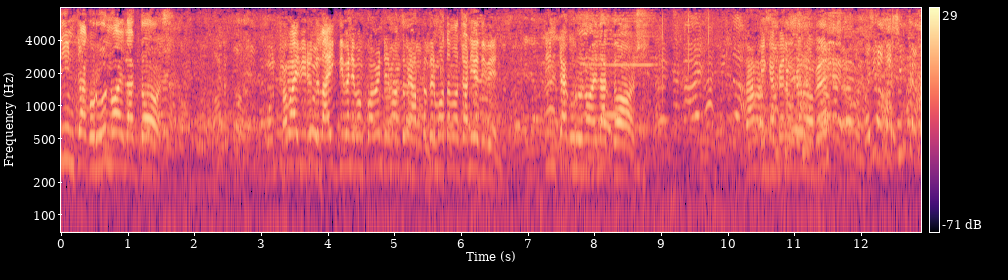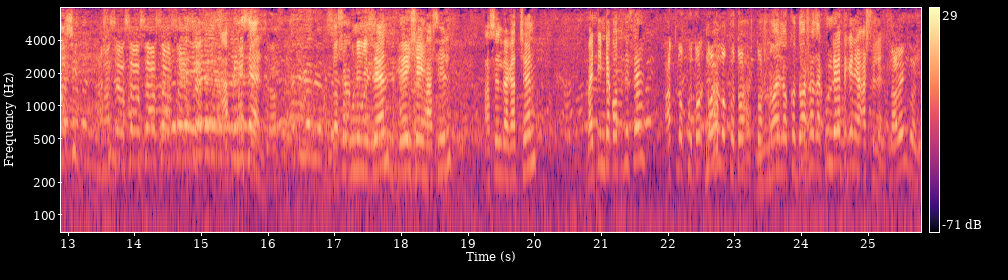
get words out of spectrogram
তিনটা গরু নয় লাখ দশ। সবাই ভিডিওতে লাইক দিবেন এবং কমেন্টের মাধ্যমে আপনাদের মতামত জানিয়ে দিবেন। তিনটা গরু, নয় লাখ দশ। আপনি নিছেন? উনি নিছেন। এই সেই হাসিল। হাসিল দেখাচ্ছেন। ভাই, তিনটা কত নিছে? আট লক্ষ নয় লক্ষ দশ নয় লক্ষ দশ হাজার কোন জায়গা থেকে নিয়ে আসছিলেন? নারায়ণগঞ্জ।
